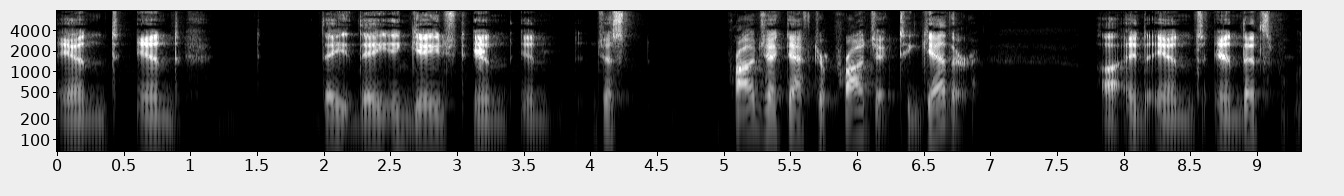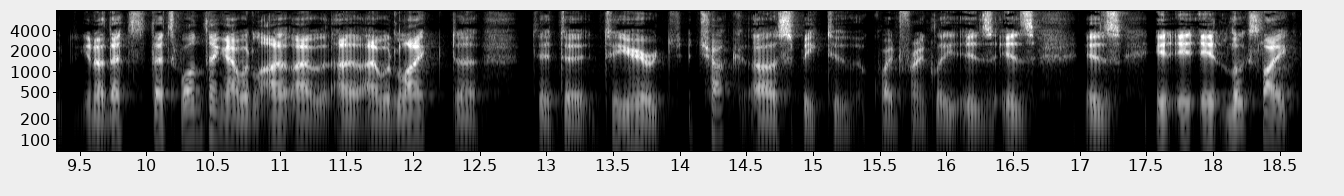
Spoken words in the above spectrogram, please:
and and they they engaged in in just project after project together uh, and and and that's you know that's that's one thing I would I, I, I would like to, to to to hear Chuck uh, speak to. Quite frankly, is is is it, it, looks like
